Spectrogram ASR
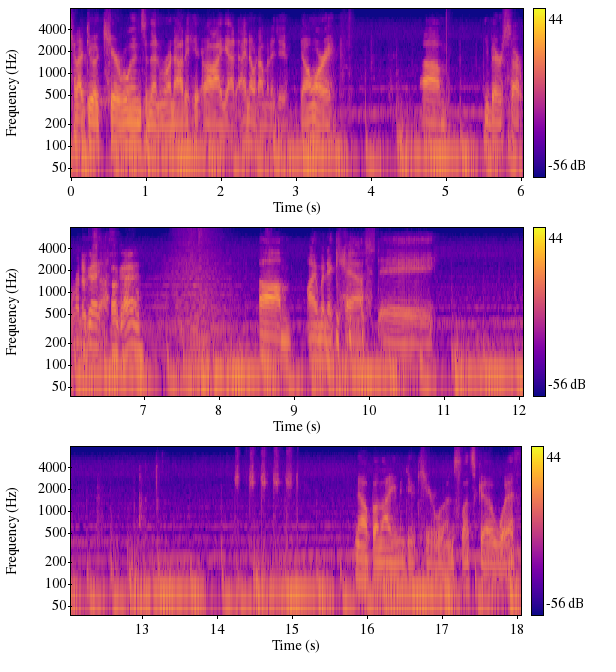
Can I do a cure wounds and then run out of here? Oh, I got it. I know what I'm going to do. Don't worry. Um, you better start running. Okay. Seth. Okay. Um, I'm going to cast a. Nope, I'm not even going to do cure wounds. Let's go with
